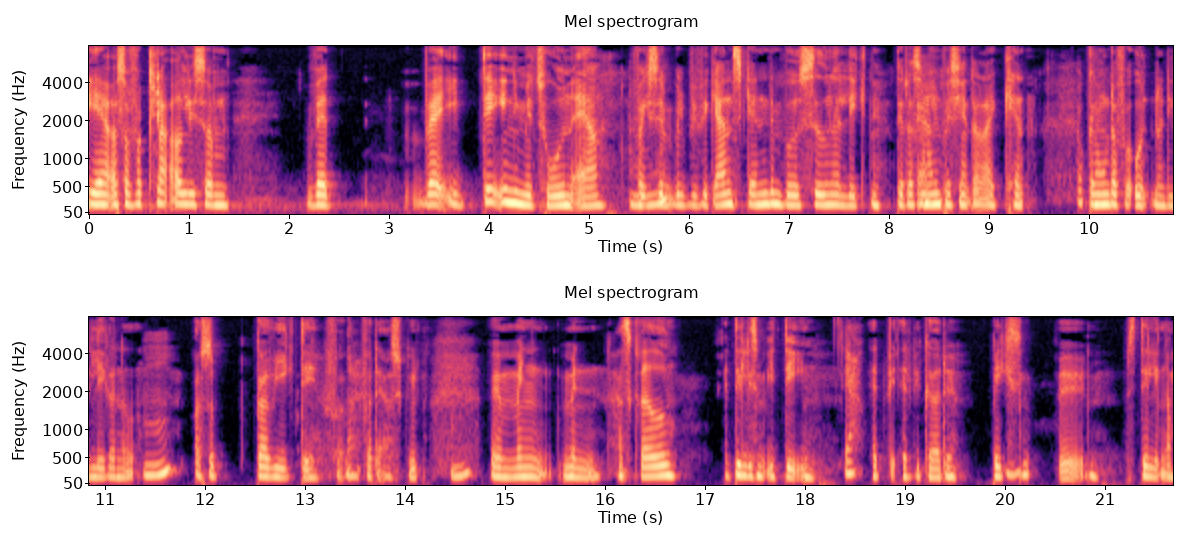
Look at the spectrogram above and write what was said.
ja, og så forklaret ligesom, hvad, hvad ideen i metoden er. For Mhm. eksempel, vi vil gerne scanne dem både siddende og liggende. Det er der så Ja. nogle patienter, der ikke kan. Okay. Der er nogen, der får ondt, når de ligger ned. Mm. Og så gør vi ikke det for, Nej. for deres skyld. Mm. Øhm, men, men har skrevet, at det er ligesom ideen, Ja. at, vi, at vi gør det begge mm. øh, stillinger.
